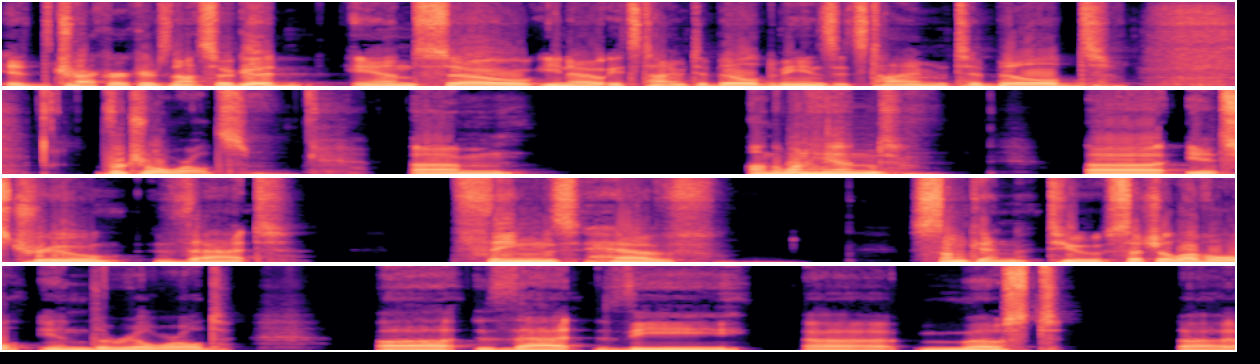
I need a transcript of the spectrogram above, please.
it, the track record's not so good. And so, you know, it's time to build means it's time to build virtual worlds. Um, on the one hand, uh, it's true that things have sunken to such a level in the real world uh, that the uh, most uh,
